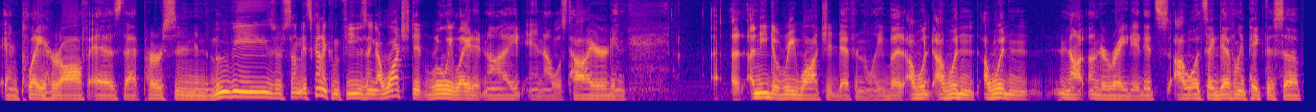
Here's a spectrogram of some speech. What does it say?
and play her off as that person in the movies or something. It's kind of confusing. I watched it really late at night, and I was tired and. I, need to rewatch it definitely, but I would I wouldn't I wouldn't not underrated. It's I would say definitely pick this up,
